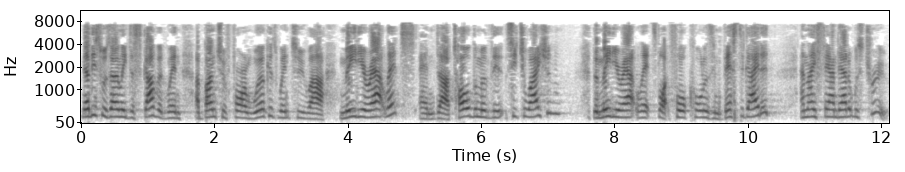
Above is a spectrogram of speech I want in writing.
Now this was only discovered when a bunch of foreign workers went to uh, media outlets and uh, told them of the situation. The media outlets like Four Corners investigated and they found out it was true.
